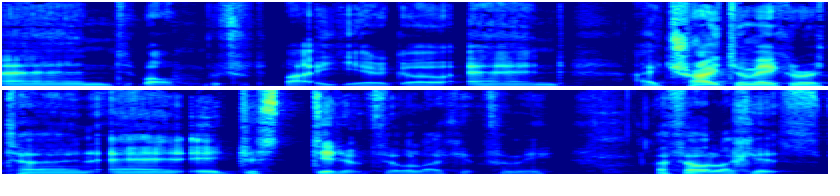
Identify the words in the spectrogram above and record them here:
and well, which was about a year ago, and I tried to make a return, and it just didn't feel like it for me. I felt like it's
